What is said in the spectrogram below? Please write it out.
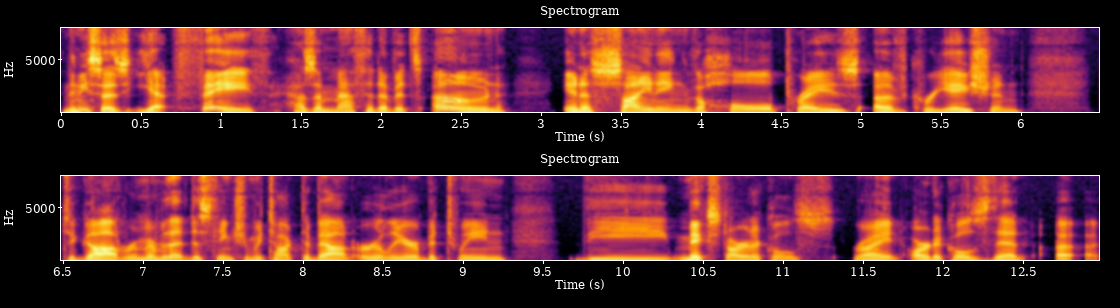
And then he says, Yet faith has a method of its own in assigning the whole praise of creation to God. Remember that distinction we talked about earlier between the mixed articles, right? Articles that uh, uh,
